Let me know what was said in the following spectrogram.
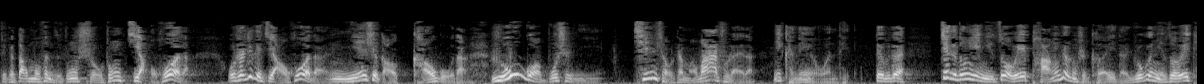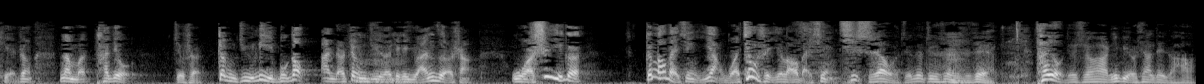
这个盗墓分子中手中缴获的。我说这个缴获的，您是搞考古的，如果不是你亲手这么挖出来的，你肯定有问题，对不对？这个东西你作为旁证是可以的，如果你作为铁证，那么它就就是证据力不够。按照证据的这个原则上，我是一个跟老百姓一样，我就是一老百姓。其实啊，我觉得这个事儿是这样，他有的时候啊，你比如像这个哈，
